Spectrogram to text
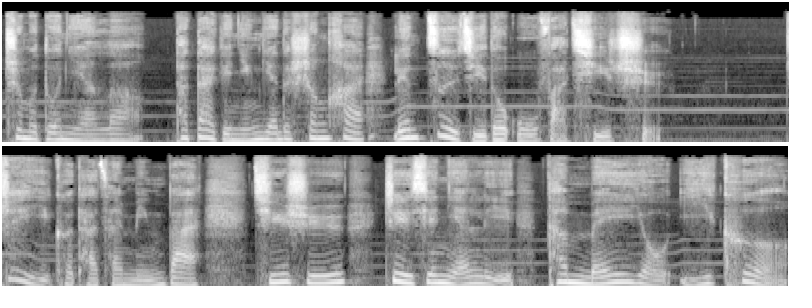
这么多年了，他带给宁言的伤害，连自己都无法启齿。这一刻，他才明白，其实这些年里，他没有一刻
